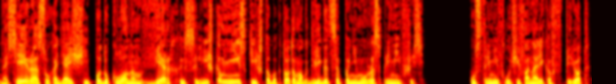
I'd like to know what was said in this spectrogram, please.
На сей раз уходящий под уклоном вверх и слишком низкий, чтобы кто-то мог двигаться по нему, распрямившись. Устремив лучи фонариков вперед,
